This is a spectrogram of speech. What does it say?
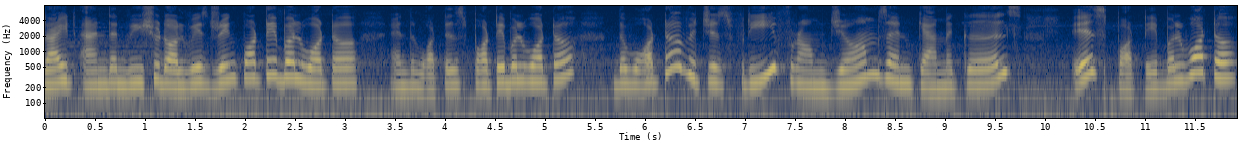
right? And then we should always drink potable water. And what is potable water? The water which is free from germs and chemicals is potable water.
